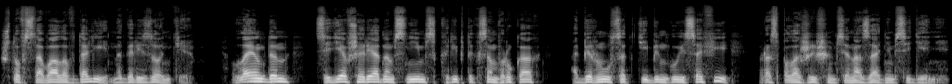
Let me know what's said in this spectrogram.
что вставало вдали, на горизонте. Лэнгдон, сидевший рядом с ним с криптексом в руках, обернулся к Тибингу и Софи, расположившимся на заднем сиденье.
